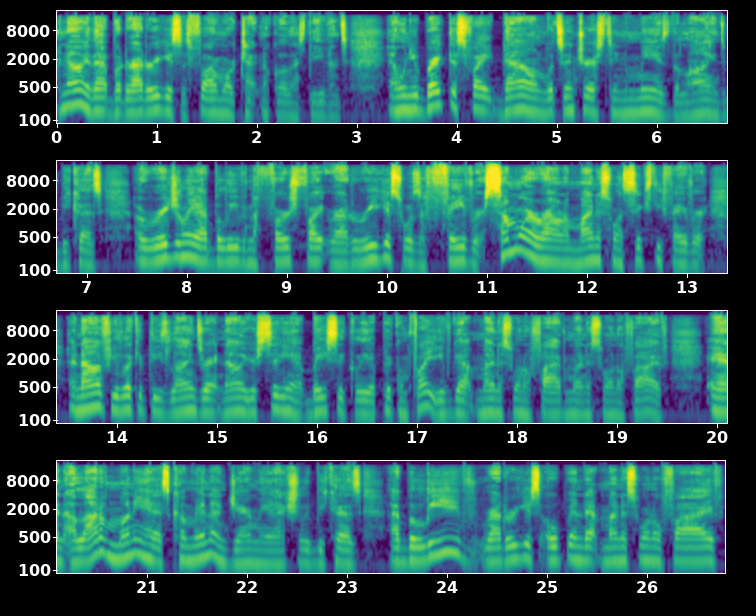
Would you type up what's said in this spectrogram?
And not only that, but Rodriguez is far more technical than Stephens. And when you break this fight down, what's interesting to me is the lines because originally, I believe in the first fight, Rodriguez was a favorite, somewhere around a minus 160 favorite. And now, if you look at these lines right now, you're sitting at basically a pick 'em fight. You've got minus 105, minus 105. And a lot of money has come in on Jeremy actually because I believe Rodriguez opened at minus 105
